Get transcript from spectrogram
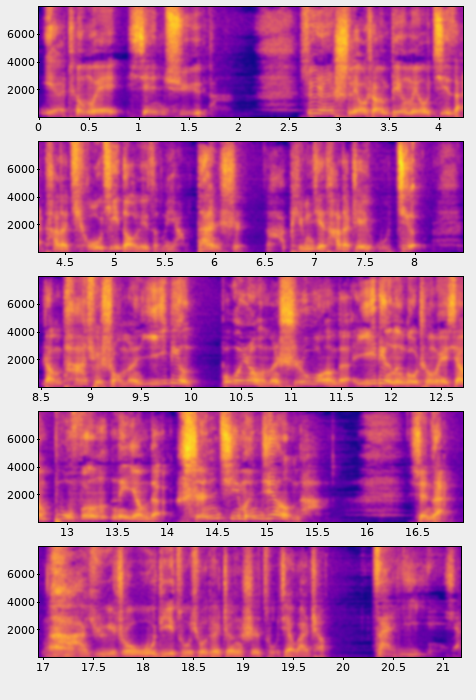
也称为先驱啊。虽然史料上并没有记载他的球技到底怎么样，但是啊，凭借他的这股劲，让他去守门一定。不会让我们失望的，一定能够成为像布冯那样的神奇门将的。现在啊，宇宙无敌足球队正式组建完成。再意淫一下，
